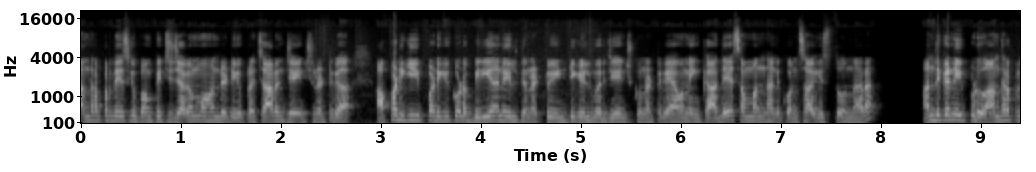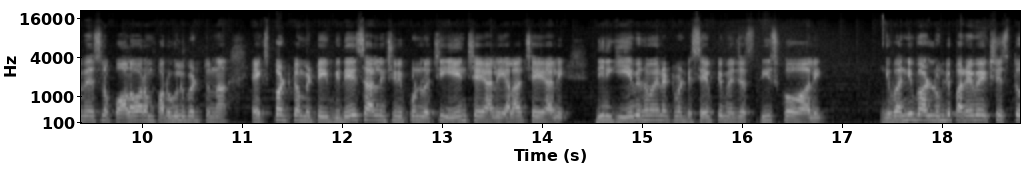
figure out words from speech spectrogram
ఆంధ్రప్రదేశ్కి పంపించి జగన్మోహన్ రెడ్డికి ప్రచారం చేయించినట్టుగా అప్పటికి ఇప్పటికి కూడా బిర్యానీలు తిన్నట్టు ఇంటికి వెళ్ళి మరి చేయించుకున్నట్టుగా ఏమైనా ఇంకా అదే సంబంధాన్ని కొనసాగిస్తూ ఉన్నారా? అందుకని ఇప్పుడు ఆంధ్రప్రదేశ్లో పోలవరం పరుగులు పెడుతున్న ఎక్స్పర్ట్ కమిటీ విదేశాల నుంచి నిపుణులు వచ్చి ఏం చేయాలి ఎలా చేయాలి దీనికి ఏ విధమైనటువంటి సేఫ్టీ మెజర్స్ తీసుకోవాలి ఇవన్నీ వాళ్ళు ఉండి పర్యవేక్షిస్తూ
